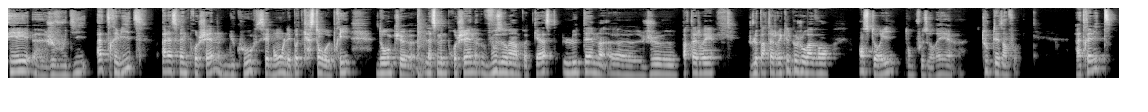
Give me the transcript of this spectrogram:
Et euh, je vous dis à très vite, à la semaine prochaine. Du coup, c'est bon, les podcasts ont repris. Donc euh, la semaine prochaine, vous aurez un podcast. Le thème, euh, je partagerai, je le partagerai quelques jours avant en story. Donc vous aurez toutes les infos. À très vite.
